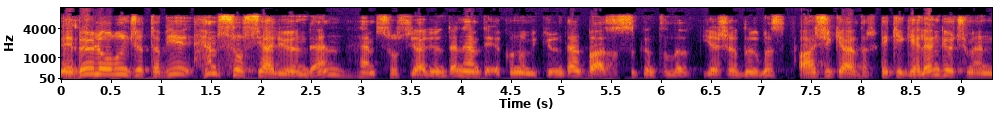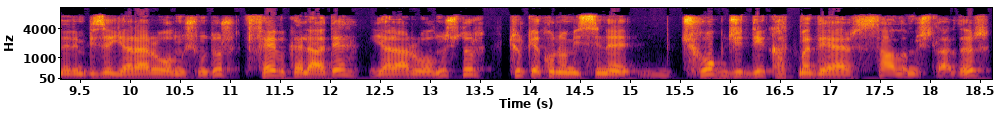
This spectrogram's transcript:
Evet. Böyle olunca tabii hem sosyal yönden hem sosyal yönden hem de ekonomik yönden bazı sıkıntılar yaşadığımız aşikardır. Peki gelen göçmenlerin bize yararı olmuş mudur? Fevkalade yararı olmuştur. Türk ekonomisine çok ciddi katma değer sağlamışlardır.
